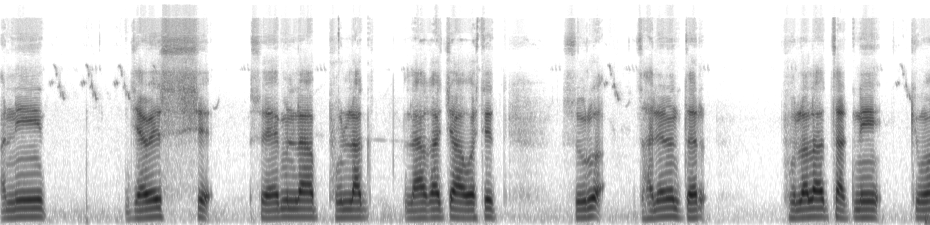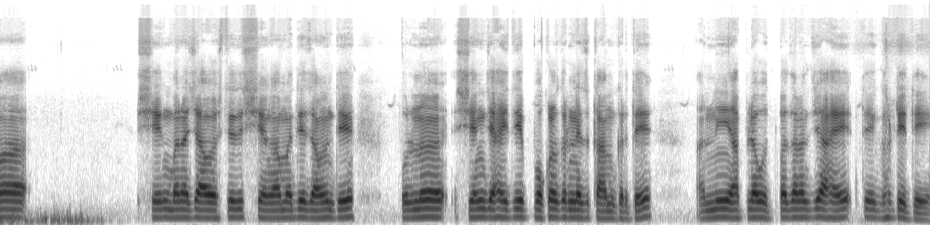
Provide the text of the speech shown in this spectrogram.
आणि ज्यावेळेस शे सोयाबीनला फूल लाग लागायच्या अवस्थेत सुरू झाल्यानंतर फुलाला चाटणे किंवा शेंग बनायच्या अवस्थेत शेंगामध्ये जाऊन ते पूर्ण शेंग जे आहे ते पोकळ करण्याचं काम करते आणि आपल्या उत्पादनात जे आहे ते घट येते.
